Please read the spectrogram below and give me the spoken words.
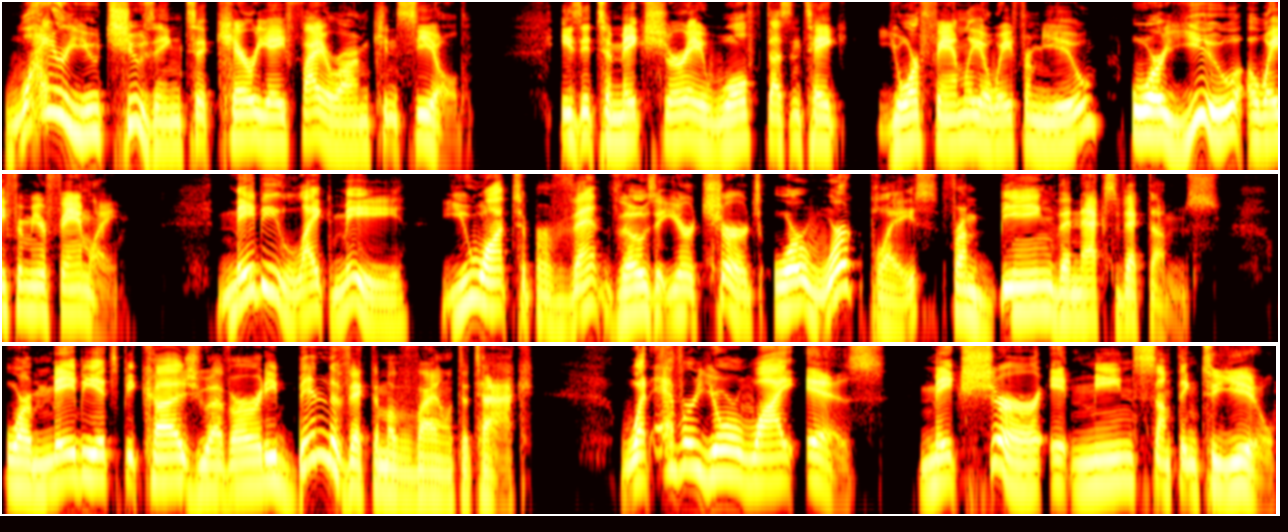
Why are you choosing to carry a firearm concealed? Is it to make sure a wolf doesn't take your family away from you or you away from your family? Maybe, like me, you want to prevent those at your church or workplace from being the next victims. Or maybe it's because you have already been the victim of a violent attack. Whatever your why is, make sure it means something to you.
